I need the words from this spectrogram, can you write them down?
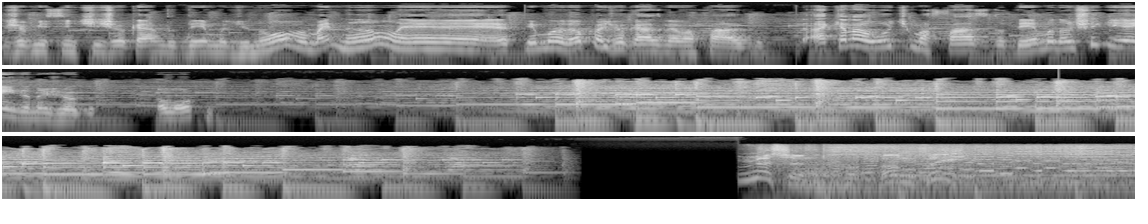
eu me sentir jogando demo de novo, mas não, é. Demorou pra jogar as mesmas fases. Aquela última fase do demo eu não cheguei ainda no jogo. Tô louco. Mission complete.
